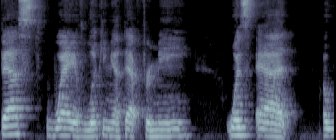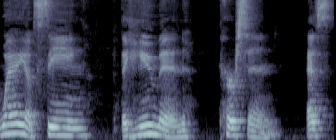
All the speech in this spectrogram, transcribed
best way of looking at that for me was at a way of seeing the human person as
